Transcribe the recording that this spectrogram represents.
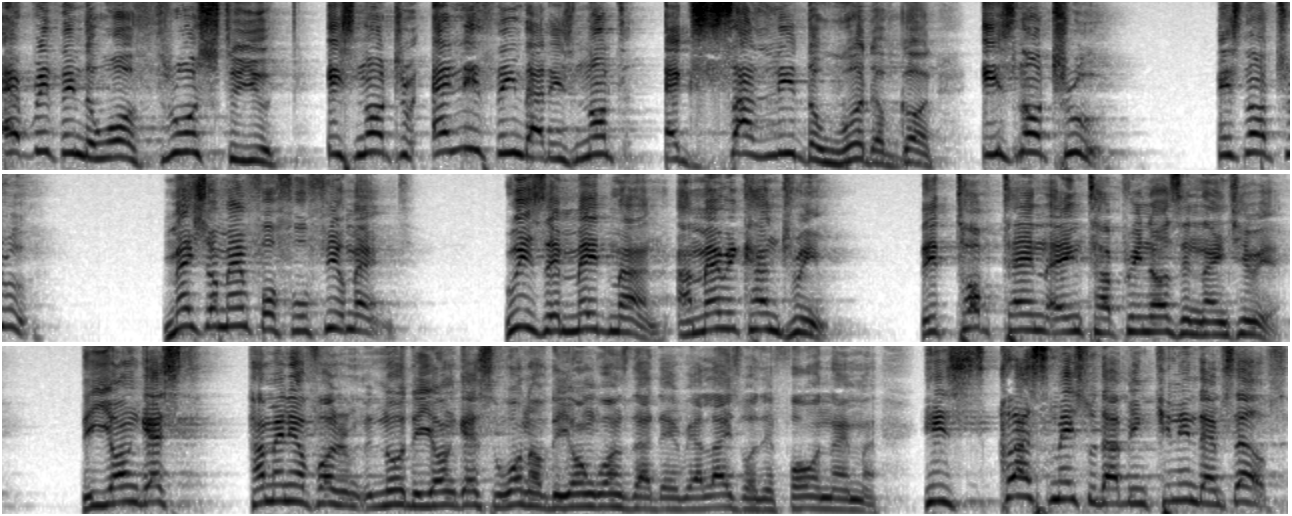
everything the world throws to you is not true. Anything that is not exactly the word of God is not true. It's not true. Measurement for fulfillment. Who is a made man? American dream. The top 10 entrepreneurs in Nigeria. The youngest, how many of us know the youngest, one of the young ones that they realized was a 419 man? His classmates would have been killing themselves.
